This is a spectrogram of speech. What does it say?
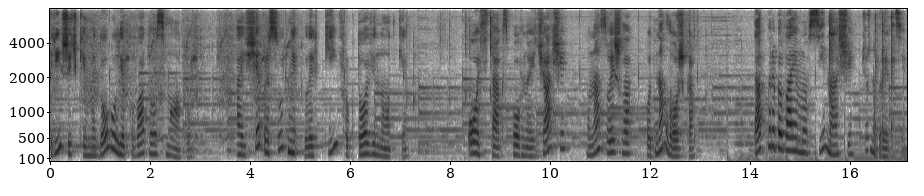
трішечки медово-гіркуватого смаку, а ще присутні легкі фруктові нотки. Ось так з повної чаші у нас вийшла одна ложка. Так перебиваємо всі наші чорнобривці.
